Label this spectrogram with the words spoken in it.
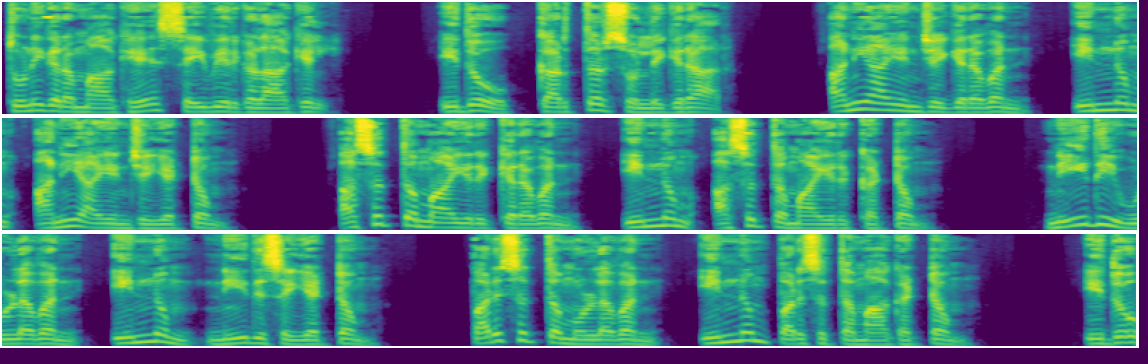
துணிகரமாக செய்வீர்களாகில். இதோ கர்த்தர் சொல்லுகிறார் அநியாயம் செய்கிறவன் இன்னும் அநியாயம் செய்யட்டும். அசுத்தமாயிருக்கிறவன் இன்னும் அசுத்தமாயிருக்கட்டும். நீதி உள்ளவன் இன்னும் நீதி செய்யட்டும். பரிசுத்தமுள்ளவன் இன்னும் பரிசுத்தமாகட்டும். இதோ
